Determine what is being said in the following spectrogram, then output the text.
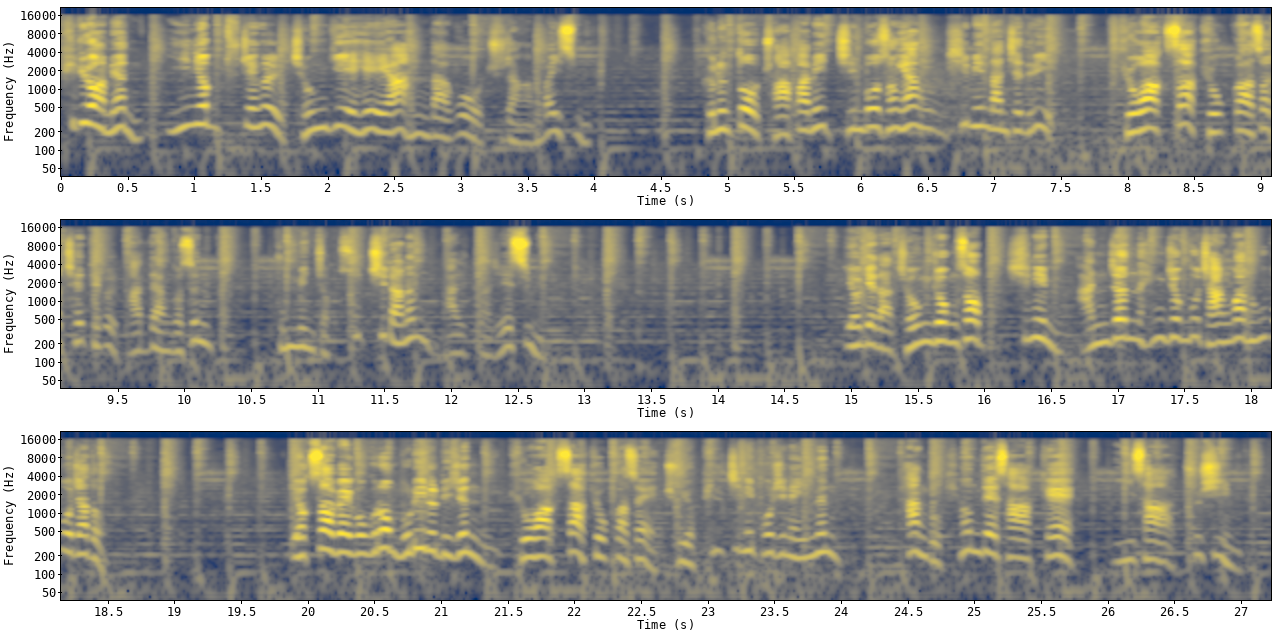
필요하면 이념 투쟁을 전개해야 한다고 주장한 바 있습니다. 그는 또 좌파 및 진보 성향 시민단체들이 교학사 교과서 채택을 반대한 것은 국민적 수치라는 말까지 했습니다. 여기에다 정종섭 신임 안전행정부 장관 후보자도 역사 왜곡으로 무리를 빚은 교학사 교과서의 주요 필진이 포진해 있는 한국현대사학회 이사 출신입니다.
